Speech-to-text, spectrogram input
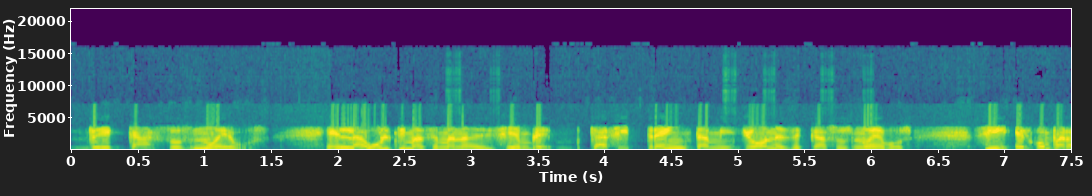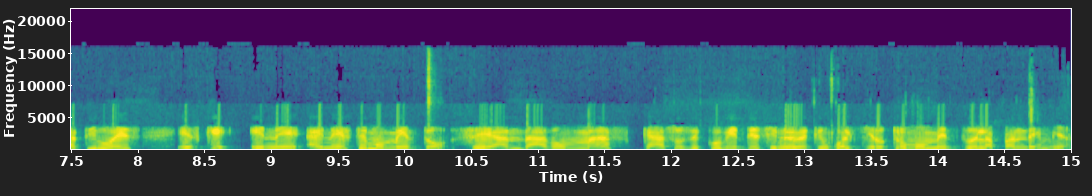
de casos nuevos. En la última semana de diciembre, casi 30 millones de casos nuevos. Sí, el comparativo es es que en, e, en este momento se han dado más casos de COVID-19 que en cualquier otro momento de la pandemia.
